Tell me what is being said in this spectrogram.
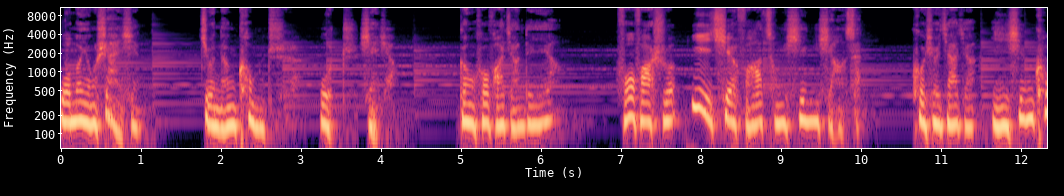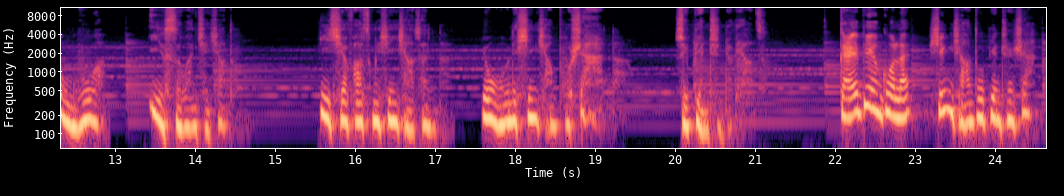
我们用善心，就能控制物质现象。跟佛法讲的一样，佛法说一切法从心想生，科学家讲以心控物啊，意思完全相同。一切法从心想生的，因为我们的心想不善了，所以变成这个样子。改变过来，心想都变成善的。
